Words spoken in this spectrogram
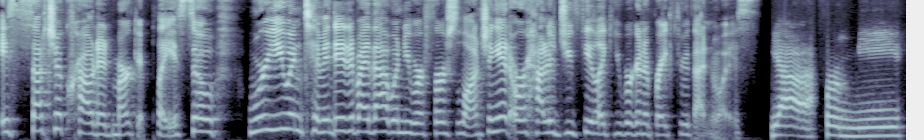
is such a crowded marketplace. So, were you intimidated by that when you were first launching it, or how did you feel like you were going to break through that noise? Yeah, for me,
